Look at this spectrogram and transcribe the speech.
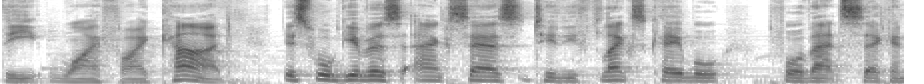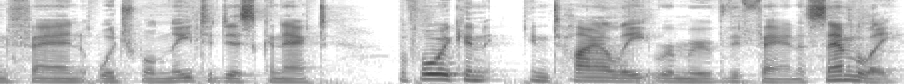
the Wi-Fi card. This will give us access to the flex cable for that second fan which we'll need to disconnect before we can entirely remove the fan assembly.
